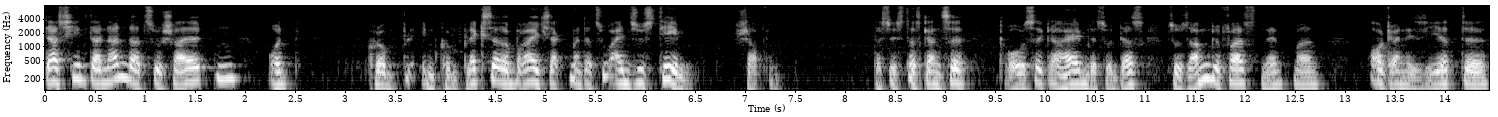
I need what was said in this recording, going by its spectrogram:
das hintereinander zu schalten und im komplexeren Bereich sagt man dazu ein System schaffen. Das ist das ganze große Geheimnis und das zusammengefasst nennt man organisierte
